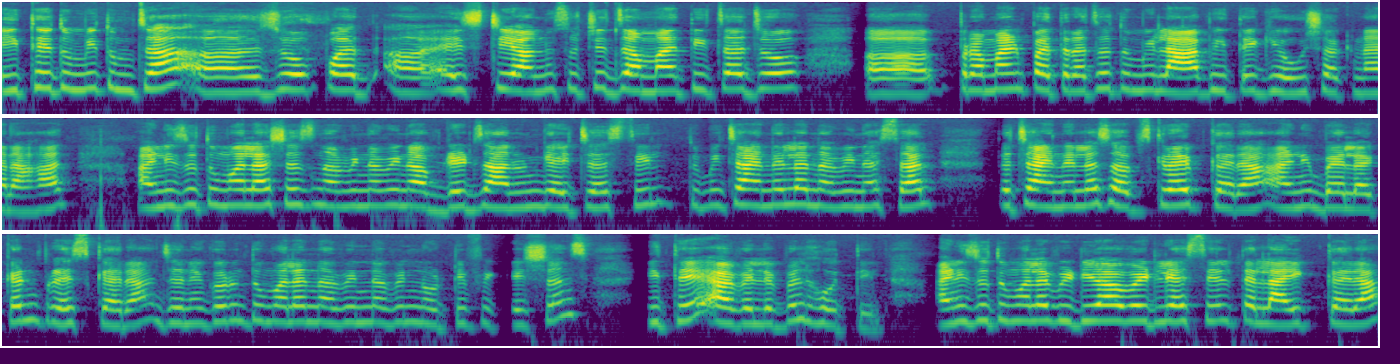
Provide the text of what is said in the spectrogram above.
इथे तुम्ही तुमचा जो पद एस टी अनुसूचित जमातीचा जो प्रमाणपत्राचा तुम्ही लाभ इथे घेऊ शकणार आहात. आणि जर तुम्हाला असेच नवीन नवीन अपडेट जाणून घ्यायचे असतील तुम्ही चॅनलला नवीन असाल तर चॅनलला सबस्क्राईब करा आणि बेल आयकन प्रेस करा जेणेकरून तुम्हाला नवीन नवीन नोटिफिकेशन्स इथे अवेलेबल होतील. आणि जर तुम्हाला व्हिडिओ आवडली असेल तर लाईक करा.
